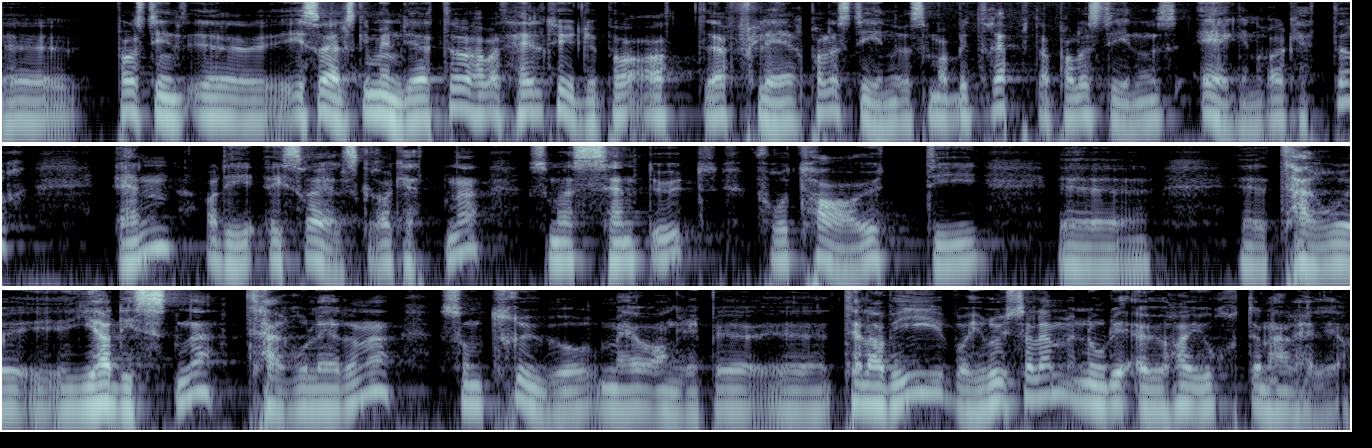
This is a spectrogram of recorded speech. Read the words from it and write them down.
Eh, eh, israelske myndigheter har vært helt tydelige på at det er flere palestinere som har blitt drept av palestinernes egne raketter, enn av de israelske rakettene som er sendt ut for å ta ut de eh, terror, jihadistene, terrorlederne, som truer med å angripe Tel Aviv og Jerusalem, noe de òg har gjort denne helga.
